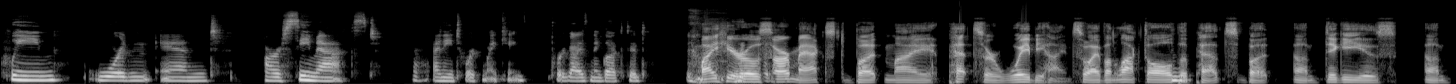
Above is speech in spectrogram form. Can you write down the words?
Queen, Warden, and RC maxed. I need to work my king. Poor guy's neglected. My heroes are maxed, but my pets are way behind. So I've unlocked all the pets, but um, Diggy is um,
